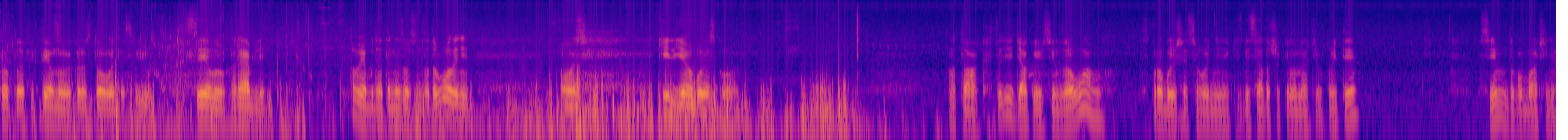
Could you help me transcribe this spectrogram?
тобто ефективно використовувати свою силу, греблі, то ви будете не зовсім задоволені. Ось, кіль є обов'язковим. Отак. Тоді дякую всім за увагу. Спробую ще сьогодні якісь десяточок кілометрів пройти. Всім до побачення.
